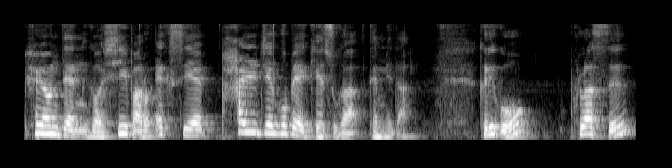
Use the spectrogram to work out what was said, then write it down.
표현된 것이 바로 x의 8제곱의 개수가 됩니다. 그리고 플러스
